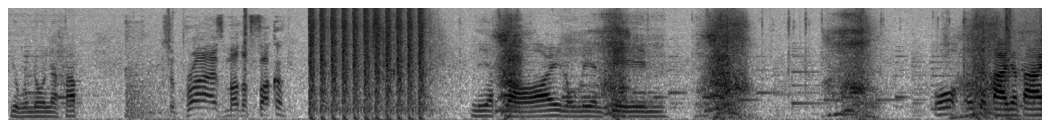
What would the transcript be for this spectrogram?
อยู่บนนู้นนะครับ Surprise, motherfucker. เรียบร้อยโรงเรียนจีน โอ้เออจะตายจะตาย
